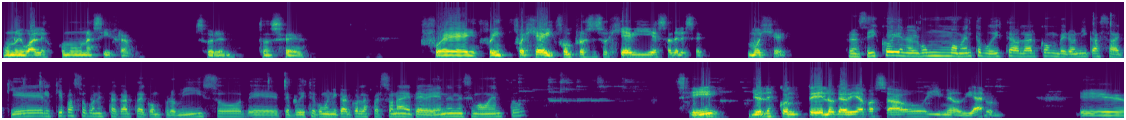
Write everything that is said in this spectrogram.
uno igual es como una cifra sobre Entonces, fue, fue, fue heavy, fue un proceso heavy esa teleserie, muy heavy. Francisco, ¿y en algún momento pudiste hablar con Verónica Saquiel? ¿Qué pasó con esta carta de compromiso? Eh, ¿Te pudiste comunicar con las personas de TVN en ese momento? Sí, yo les conté lo que había pasado y me odiaron. Eh,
